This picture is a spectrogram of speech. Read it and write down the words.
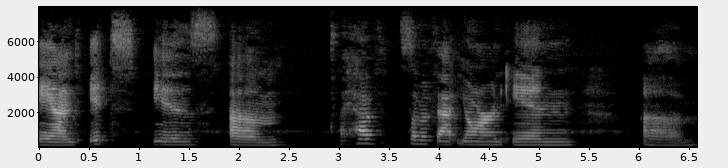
And it is, um, I have some of that yarn in um,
